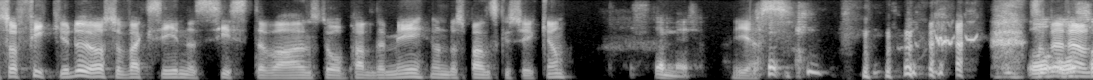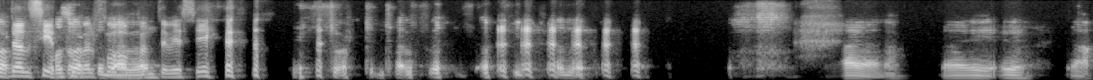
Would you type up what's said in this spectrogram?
så fikk jo du også vaksine sist det var en stor pandemi, under spanskesyken. Stemmer. Yes. så det, den, den sitter vel forhåpentligvis i. Svartedauden. Ja, ja, ja. Ja.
